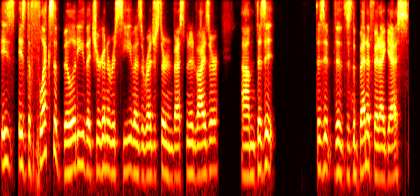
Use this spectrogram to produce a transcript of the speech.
is is the flexibility that you're going to receive as a registered investment advisor? Um, does it does it does the benefit i guess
